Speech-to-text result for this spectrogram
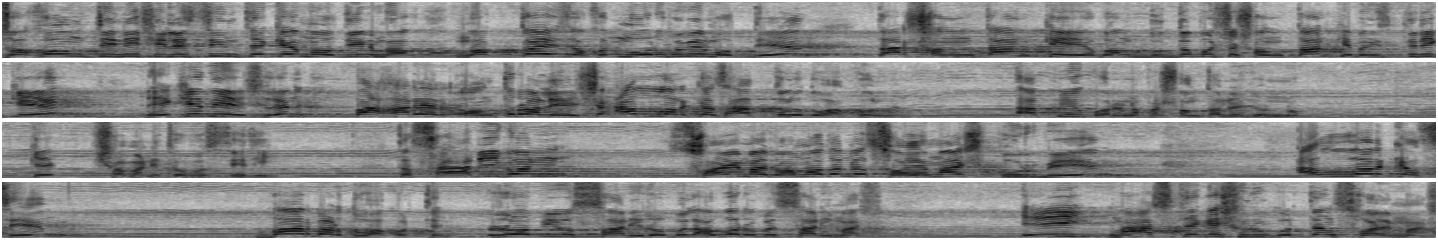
যখন তিনি ফিলিস্তিন থেকে মদিন মক- মক্কায় যখন মরুভূমির মধ্যে তার সন্তানকে এবং বুদ্ধপুষ্ট সন্তানকে এবং স্ত্রীকে রেখে দিয়েছিলেন, পাহাড়ের অন্তরালে এসে আল্লাহর কাছে হাত তুলে দোয়া করলেন। আপনিও করেন আপনার সন্তানের জন্য। কে? সম্মানিত উপস্থিতি। তো সাহাবিগণ ছয় মাস রমাদানের ছয় মাস পূর্বে আল্লাহর কাছে বারবার দোয়া করতেন, রবিউস সানি রবিউল আউ্বা রবিউল সানি মাস। এই মাস থেকে শুরু করতেন ছয় মাস।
